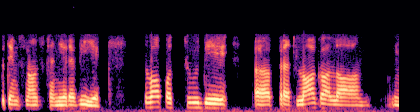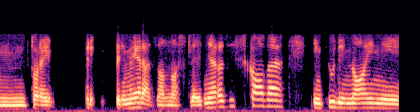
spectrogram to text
potem v znanstveni reviji. Sva pa tudi predlagala, torej primere za naslednje raziskave in tudi najni,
